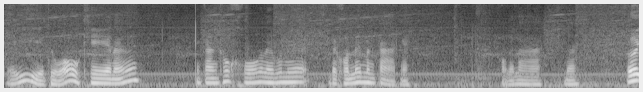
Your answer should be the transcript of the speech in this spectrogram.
เฮ้ยถือว่าโอเคนะ ในการเข้าโค้งอะไรพวกเนี้ยแต่คนเล่นมันกากไง ขอเวลานะ เอ้ย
